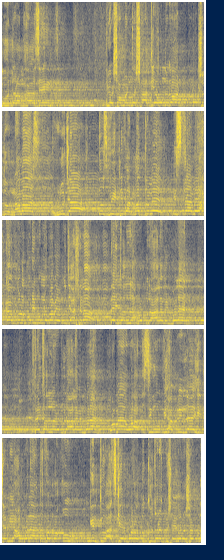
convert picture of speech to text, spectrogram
মোহতারাম হাজরিন প্রিয় সম্মানিত সাথী বন্ধুগণ, শুধু নামাজ, রোজা তসবি টিপার মাধ্যমে ইসলামের আহকামগুলো পরিপূর্ণভাবে বুঝে আসে না। তাই তো আল্লাহ রবুল আলমিন বলেন, তাই তো আল্লাহ রবুল আলমিন বলেন ওমা ওয়া তাসিমু বিহাবলিল্লাহি জামিআ ওয়ালা তাফাররাকু। কিন্তু আজকের বড় দুঃখজনক বিষয় হলো সত্য।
